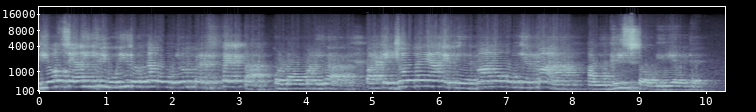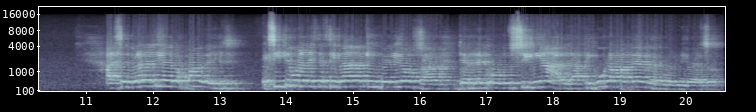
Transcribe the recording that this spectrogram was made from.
Dios se ha distribuido en una comunión perfecta con la humanidad para que yo vea en mi hermano o mi hermana al Cristo viviente. Al celebrar el Día de los Padres, existe una necesidad imperiosa de reconciliar la figura paterna con el universo.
